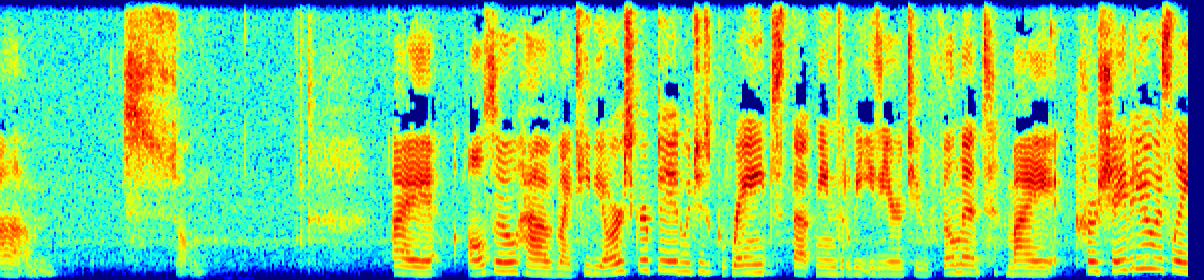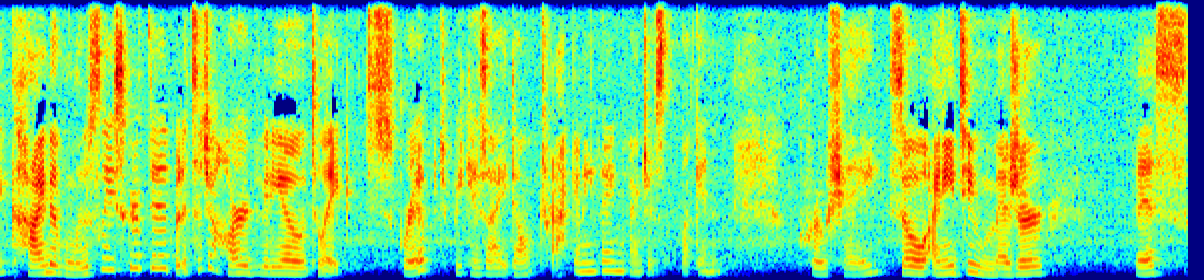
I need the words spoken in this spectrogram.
Um, so I also have my TBR scripted, which is great. That means it'll be easier to film it. My crochet video is like kind of loosely scripted, but it's such a hard video to like script because I don't track anything. I just fucking crochet. So I need to measure this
